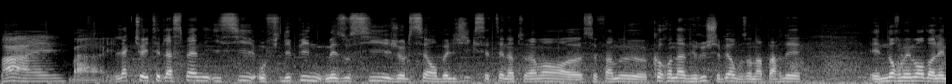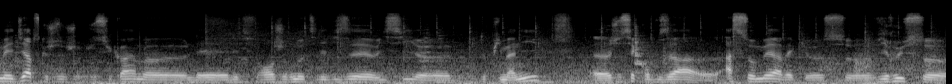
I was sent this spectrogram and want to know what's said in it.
Bye Bye. L'actualité de la semaine ici aux Philippines, mais aussi, je le sais, en Belgique, c'était naturellement euh, ce fameux coronavirus. Je sais bien, on vous en a parlé énormément dans les médias, parce que je, je- je suis quand même euh, les, les différents journaux télévisés euh, ici euh, depuis Manille. Euh, je sais qu'on vous a euh, assommé avec euh, ce virus euh,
